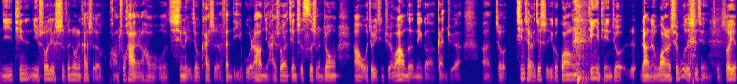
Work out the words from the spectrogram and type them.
你一听你说这个十分钟就开始狂出汗，然后我心里就开始犯嘀咕。然后你还说要坚持四十分钟，然后我就已经绝望的那个感觉，呃，就听起来就是一个光 听一听就让人望而却步的事情。所以，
